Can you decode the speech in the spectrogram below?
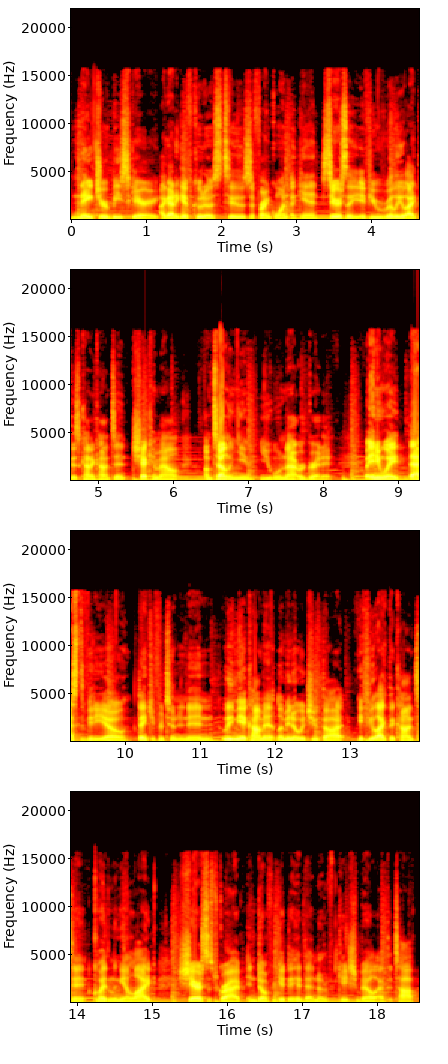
Nature be scary. I gotta give kudos to Zefrank one again. Seriously, if you really like this kind of content, check him out. I'm telling you, you will not regret it. But anyway, that's the video. Thank you for tuning in. Leave me a comment. Let me know what you thought. If you like the content, go ahead and leave me a like, share, subscribe, and don't forget to hit that notification bell at the top.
